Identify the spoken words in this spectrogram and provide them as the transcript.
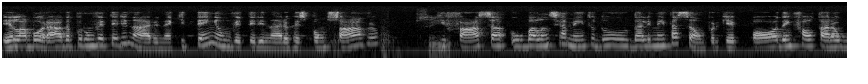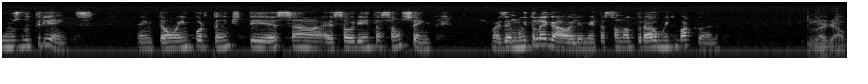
elaborada por um veterinário, né, que tenha um veterinário responsável Sim. que faça o balanceamento do, da alimentação, porque podem faltar alguns nutrientes. Né? Então é importante ter essa, essa orientação sempre. Mas é muito legal, a alimentação natural é muito bacana. Legal.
